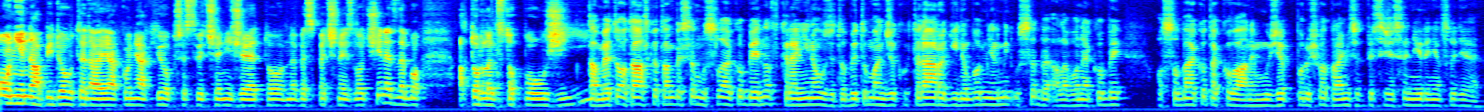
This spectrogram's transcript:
oni nabídou teda jako nějakého přesvědčení, že je to nebezpečný zločinec, nebo a tohle to použijí? Tam je to otázka, tam by se musela jako by jednat v krajní nouzi, to by tu manželku, která rodí, nebo měl mít u sebe, ale on jako by osoba jako taková nemůže porušovat právní předpisy, že se někde něco děje.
